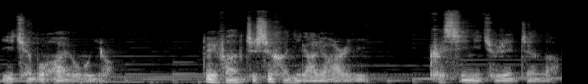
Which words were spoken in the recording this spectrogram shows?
已全部化为乌有。对方只是和你聊聊而已，可惜你却认真了。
